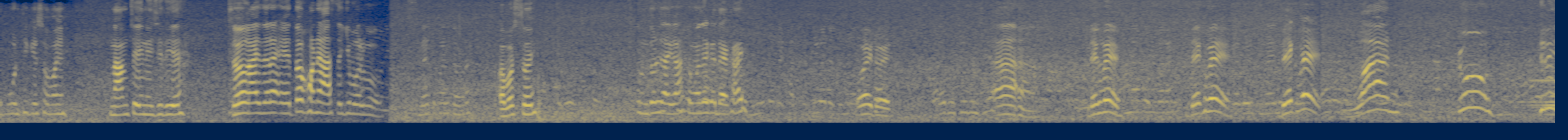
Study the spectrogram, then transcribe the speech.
উপর থেকে সবাই নামছে এই নিচে দিয়ে। তো গাইজ যারা এতক্ষণে আসছে কি বলব? অবশ্যই। সুন্দর জায়গা, তোমাদেরকে দেখাই। ওয়েট ওয়েট হ্যাঁ। দেখবে? দেখবে? দেখবে? ওয়ান টু থ্রি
